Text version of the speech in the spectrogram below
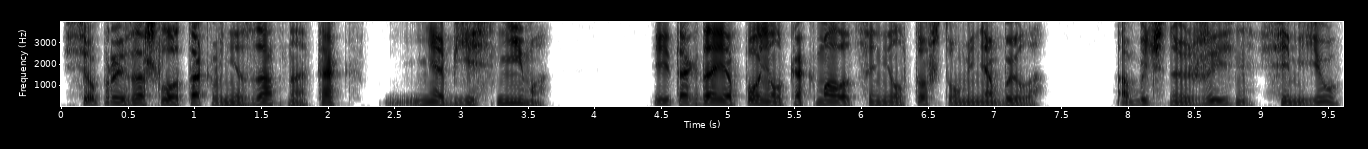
Все произошло так внезапно, так необъяснимо. И тогда я понял, как мало ценил то, что у меня было. Обычную жизнь, семью,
